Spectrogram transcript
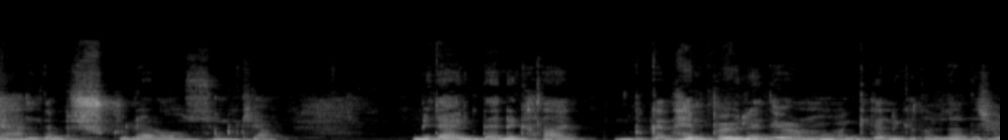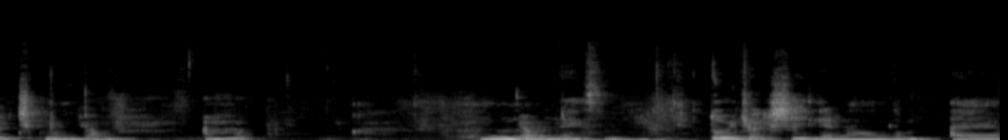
Geldim şükürler olsun ki. Bir daha gidene kadar hep böyle diyorum ama gidene kadar bir daha dışarı çıkmayacağım. Bilmiyorum neyse. Doyacak şeyleri aldım. Ee,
